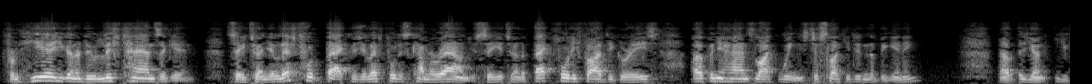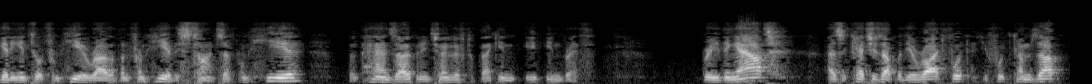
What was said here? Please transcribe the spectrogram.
From here you're going to do lift hands again. So you turn your left foot back because your left foot has come around. You see, you turn it back 45 degrees, open your hands like wings, just like you did in the beginning. Now, you're getting into it from here rather than from here this time. So from here, the hands open, you turn left foot back in, in breath. Breathing out, as it catches up with your right foot, your foot comes up,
